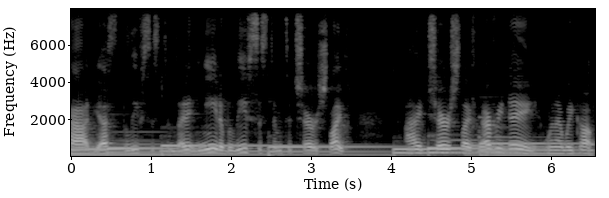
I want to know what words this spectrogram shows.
had, yes, belief systems. I didn't need a belief system to cherish life. I cherish life every day when I wake up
